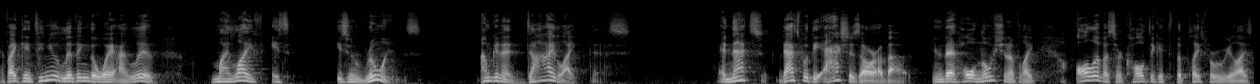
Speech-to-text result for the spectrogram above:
If I continue living the way I live, my life is, is in ruins. I'm going to die like this. And that's, that's what the ashes are about. You know, that whole notion of like, all of us are called to get to the place where we realize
